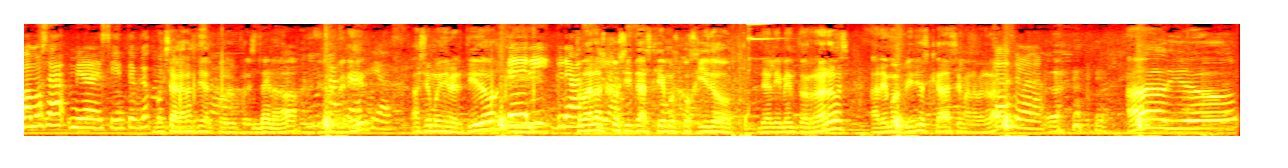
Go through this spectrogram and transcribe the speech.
Vamos a mirar el siguiente porque- Muchas gracias por, por este De nada. Muchas venir. gracias. Ha sido muy divertido. Very y gracias. todas las cositas que hemos cogido de alimentos raros, haremos vídeos cada semana, Cada ¿verdad? semana. Adiós.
